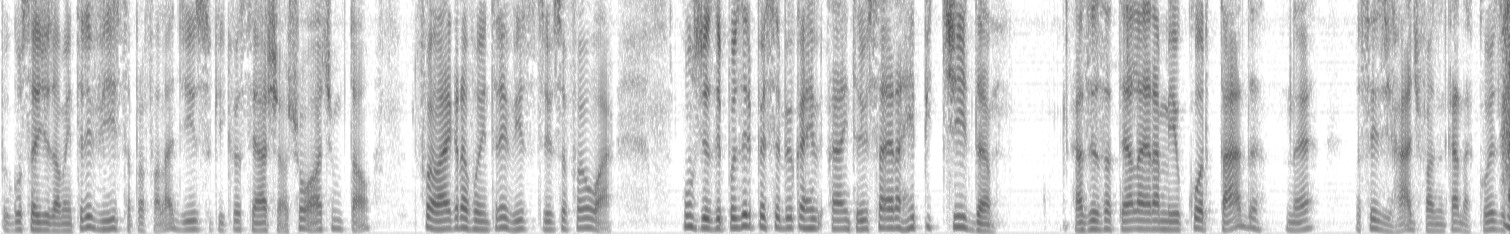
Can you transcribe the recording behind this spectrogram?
eu gostaria de dar uma entrevista para falar disso. O que, que você acha? Achou ótimo tal. Foi lá e gravou a entrevista. A entrevista foi ao ar. Uns dias depois ele percebeu que a, a entrevista era repetida às vezes a tela era meio cortada, né? Vocês de rádio fazem cada coisa.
